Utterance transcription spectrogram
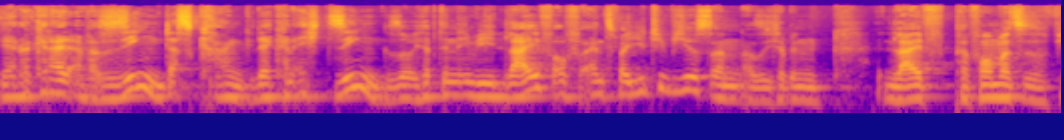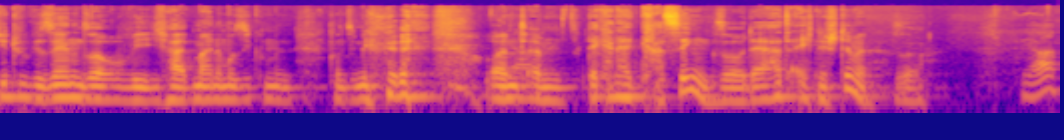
Ja, der kann halt einfach singen, das ist krank. Der kann echt singen. So, ich habe den irgendwie live auf ein, zwei YouTube-Videos dann, also ich habe ihn in Live-Performances auf YouTube gesehen, so wie ich halt meine Musik kon- konsumiere. Und Ja. ähm, der kann halt krass singen. So, der hat echt eine Stimme. So. Ja,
